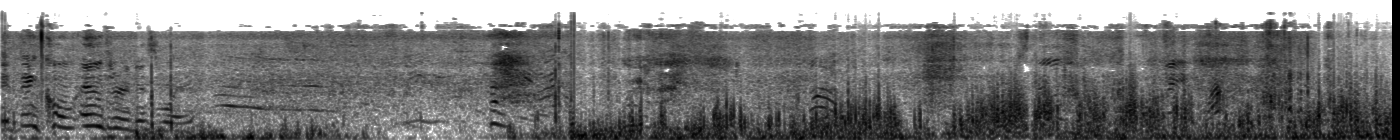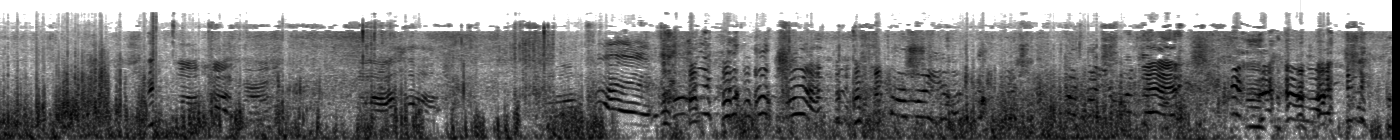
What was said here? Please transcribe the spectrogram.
It didn't come in through this way. My heart, bro. My heart. I thought you were- I thought you were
